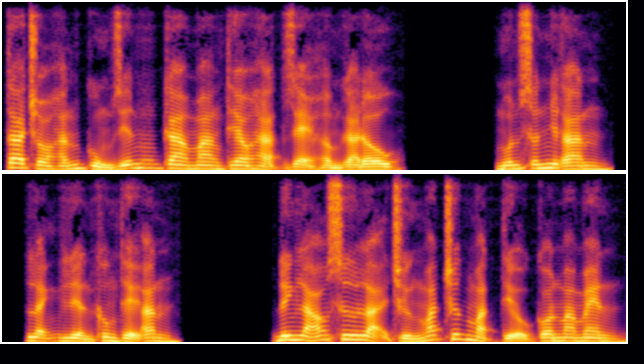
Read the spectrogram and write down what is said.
ta cho hắn cùng diễn ca mang theo hạt rẻ hầm gà đâu. Muốn sấn nhiệt ăn, lạnh liền không thể ăn. Đinh lão sư lại trừng mắt trước mặt tiểu con ma men,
